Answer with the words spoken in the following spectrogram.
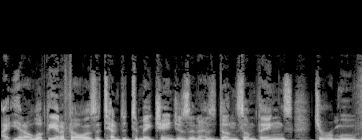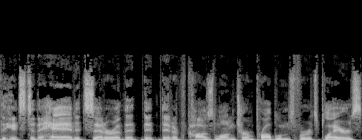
I, you know, look, the NFL has attempted to make changes and has done some things to remove the hits to the head, et cetera, that, that, that have caused long term problems for its players.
